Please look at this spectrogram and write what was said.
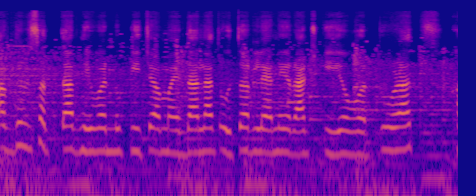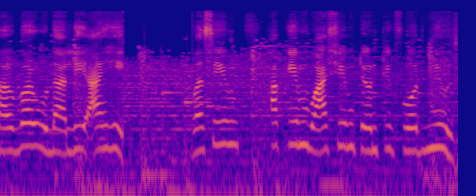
अब्दुल सत्तार निवडणुकीच्या मैदानात उतरल्याने राजकीय वर्तुळात खळबळ उडाली आहे. Wasim Hakim Washim twenty four news.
